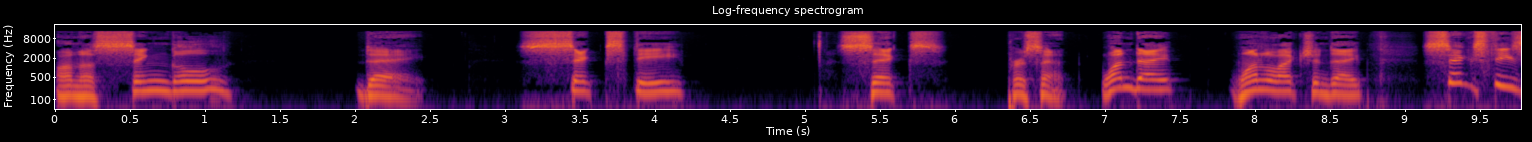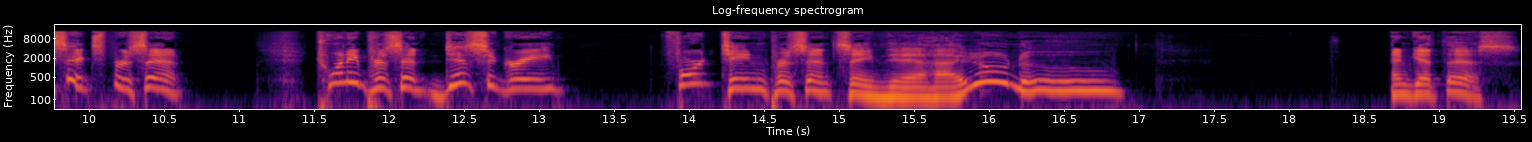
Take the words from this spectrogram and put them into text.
on a single day. 66%. One day, one election day, 66%. 20% disagree. 14% say, yeah, I don't know. And get this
